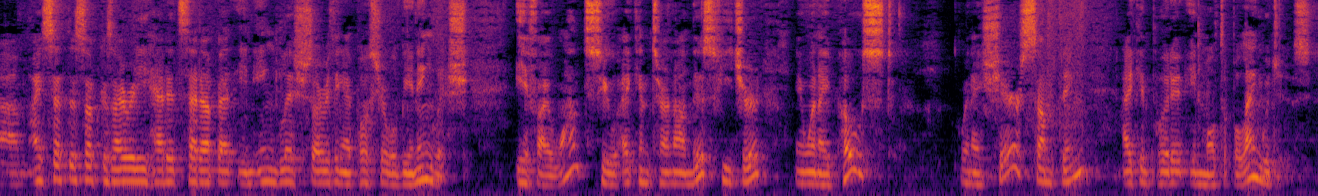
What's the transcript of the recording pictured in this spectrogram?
Um, I set this up because I already had it set up at, in English, so everything I post here will be in English. If I want to, I can turn on this feature, and when I post, when I share something, I can put it in multiple languages.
